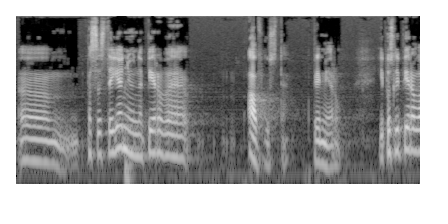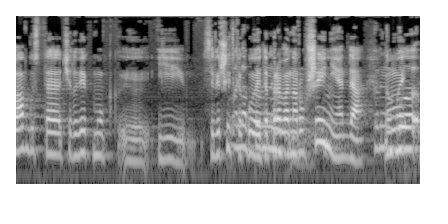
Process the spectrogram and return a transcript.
э, по состоянию на 1 августа, к примеру. И после 1 августа человек мог э, и совершить Она, какое-то певно, правонарушение, да. Певно, Но мы- було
